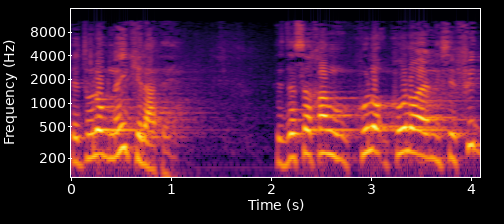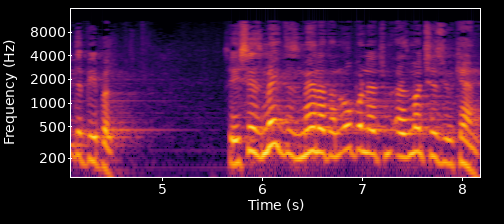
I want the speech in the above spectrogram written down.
he said log nahi khilate hain the dasarkhan kholo kholo and he said feed the people so he says make this manat and open it as much as you can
